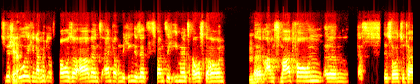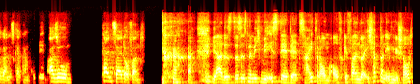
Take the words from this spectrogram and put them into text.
zwischendurch ja. in der Mittagspause, abends einfach mich hingesetzt, 20 E-Mails rausgehauen mhm. ähm, am Smartphone. Ähm, das ist heutzutage alles gar kein Problem. Also kein Zeitaufwand. Ja, das, das ist nämlich, mir ist der, der Zeitraum aufgefallen, weil ich habe dann eben geschaut,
